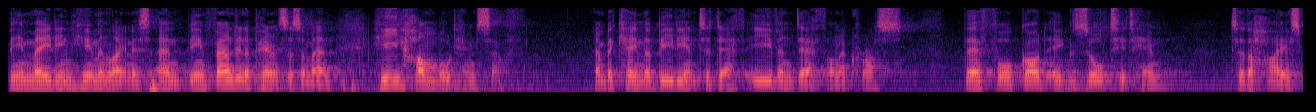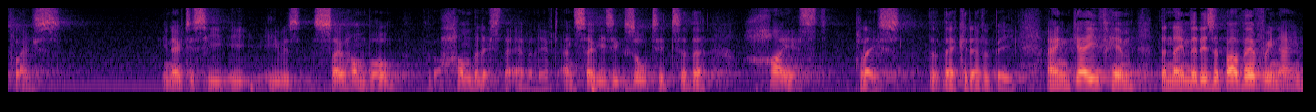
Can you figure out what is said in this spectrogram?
being made in human likeness, and being found in appearance as a man. He humbled himself and became obedient to death, even death on a cross. Therefore, God exalted him to the highest place. You notice he, he, he was so humble, the humblest that ever lived, and so he's exalted to the highest place that there could ever be, and gave him the name that is above every name,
